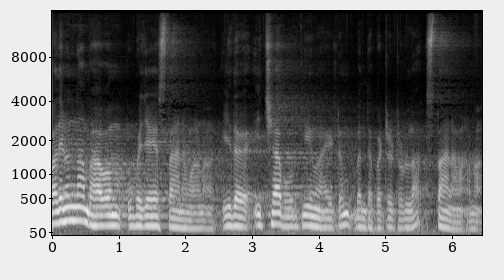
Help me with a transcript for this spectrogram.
പതിനൊന്നാം ഭാവം ഉപജയസ്ഥാനമാണ്. ഇത് ഇച്ഛാപൂർത്തിയുമായിട്ടും ബന്ധപ്പെട്ടിട്ടുള്ള സ്ഥാനമാണ്.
